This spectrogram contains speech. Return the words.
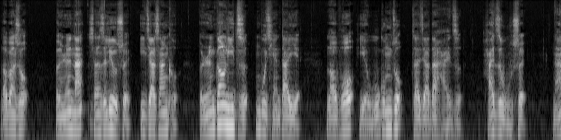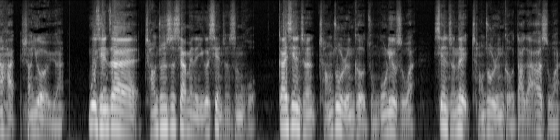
老板说，本人男，三十六岁，一家三口。本人刚离职，目前待业，老婆也无工作，在家带孩子。孩子五岁，男孩上幼儿园。目前在长春市下面的一个县城生活。该县城常住人口总共六十万，县城内常住人口大概二十万。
